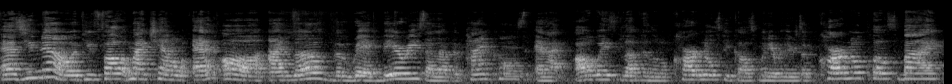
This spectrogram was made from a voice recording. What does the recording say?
As you know, if you follow my channel at all, I love the red berries, I love the pine cones, and I always love the little cardinals because whenever there's a cardinal close by,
